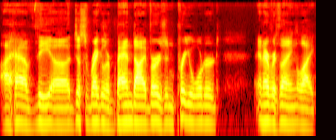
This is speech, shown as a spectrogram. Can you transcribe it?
I have the uh, just a regular Bandai version pre ordered and everything. Like,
